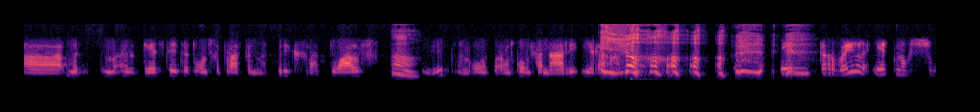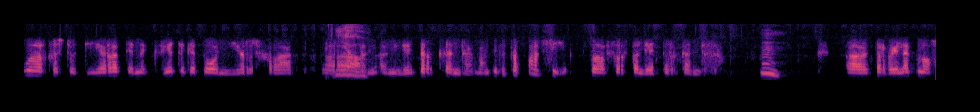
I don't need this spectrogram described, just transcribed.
uh met, met dit het ons gepraat van matriek graad 12. Ah. Weet, en ons ons kom van daardie era. Ja. en terwyl ek nog so gestudeer het en ek weet ek het 'n honeursgraad uh, Ja. in in letterkunde, want ek het 'n passie vir vir, vir letterkunde. Mm. Uh terwyl ek nog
